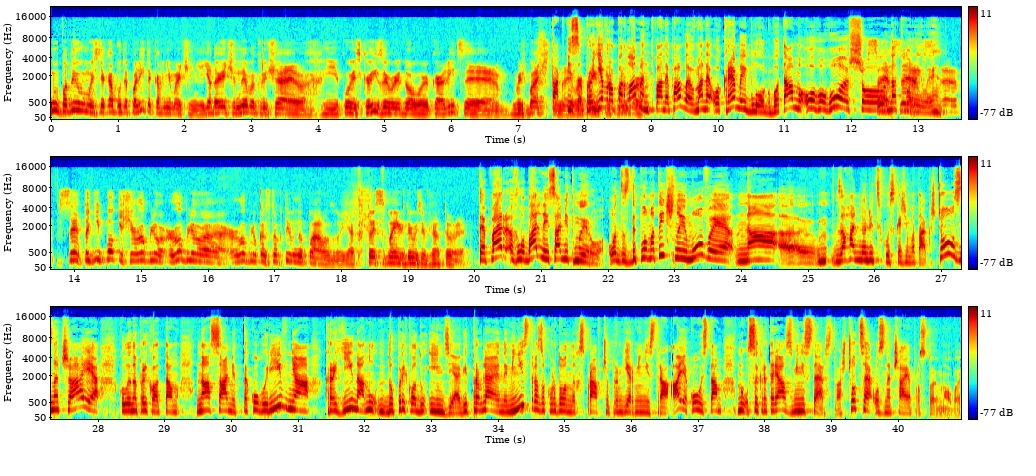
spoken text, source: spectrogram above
Ну, подивимось, яка буде політика в Німеччині. Я, до речі, не виключаю якоїсь кризи урядової коаліції. Ви ж бачите, Так, на після про європарламент, пане Павле, в мене окремий блок, бо там ого-го, що Все, натворили. Все, все, все, тоді поки що роблю, роблю, роблю конструктивну паузу, як хтось з моїх друзів жартує. Тепер глобальний саміт миру. От з дипломатичної мови на е, загальнолюдську, скажімо так, що означає, коли, наприклад, там на саміт такого рівня країна, ну до прикладу, Індія відправляє не міністра закордонних справ чи прем'єр-міністра, а якогось там ну секретаря з міністерства. Що це означає простою мовою?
